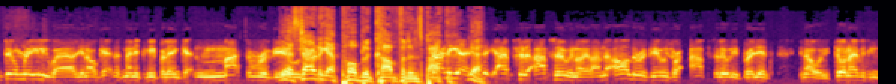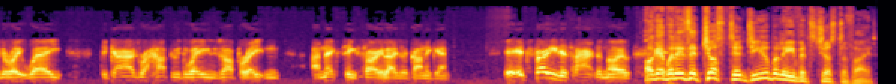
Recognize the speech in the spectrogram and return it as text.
doing really well. You know, getting as many people in, getting massive reviews. Yeah, starting to get public confidence back. To Yeah. absolutely, absolutely, Niall. And all the reviews were absolutely brilliant. You know, he'd done everything the right way. The guards were happy with the way he was operating. And next thing, sorry, lads, are gone again. It's very disheartening, Niall. Okay, but is it just? Do you believe it's justified?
